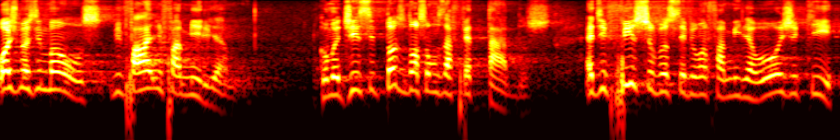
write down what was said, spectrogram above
Hoje, meus irmãos, me falar em família, como eu disse, todos nós somos afetados. É difícil você ver uma família hoje que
